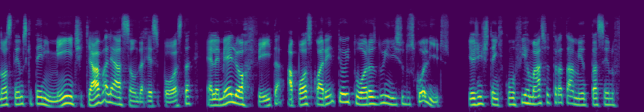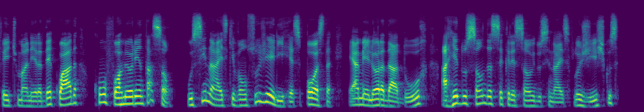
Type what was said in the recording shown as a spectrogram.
nós temos que ter em mente que a avaliação da resposta ela é melhor feita após 48 horas do início dos colírios. E a gente tem que confirmar se o tratamento está sendo feito de maneira adequada conforme a orientação. Os sinais que vão sugerir resposta é a melhora da dor, a redução da secreção e dos sinais flogísticos,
